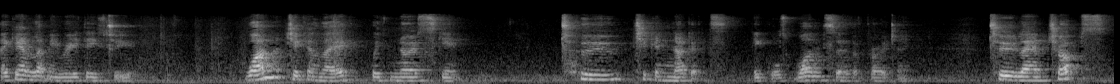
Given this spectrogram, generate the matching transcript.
Again, let me read these to you. One chicken leg with no skin. Two chicken nuggets equals one serve of protein. Two lamb chops,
